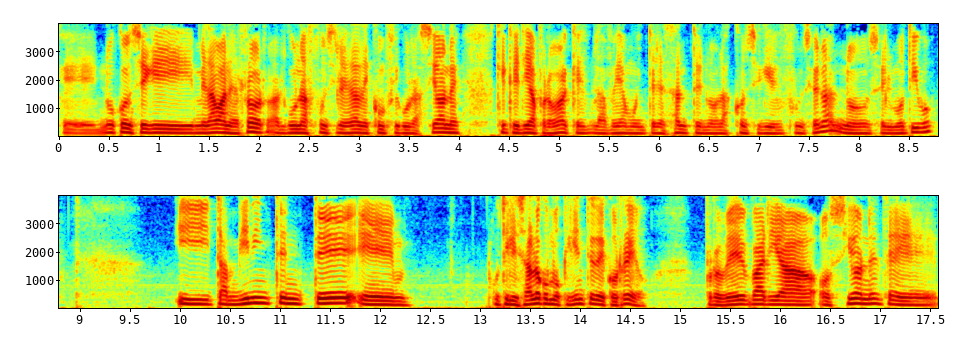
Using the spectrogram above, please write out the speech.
que, no conseguí, me daban error, algunas funcionalidades, configuraciones que quería probar, que las veía muy interesantes, no las conseguí funcionar, no sé el motivo y también intenté eh, utilizarlo como cliente de correo. Probé varias opciones de,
